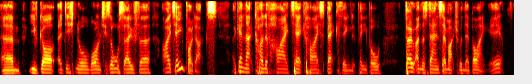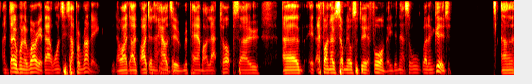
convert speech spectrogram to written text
Um, you've got additional warranties also for IT products. Again, that kind of high tech, high spec thing that people don't understand so much when they're buying it and don't want to worry about once it's up and running. You know, I, I, I don't know how to repair my laptop. So uh, if, if, I know someone else will do it for me, then that's all well and good. Uh,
